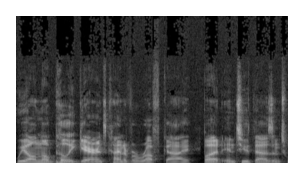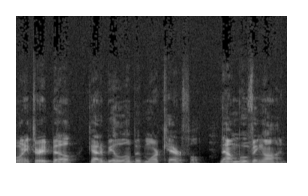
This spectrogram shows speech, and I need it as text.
We all know Billy Guerin's kind of a rough guy, but in 2023, Bill, got to be a little bit more careful. Now, moving on.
